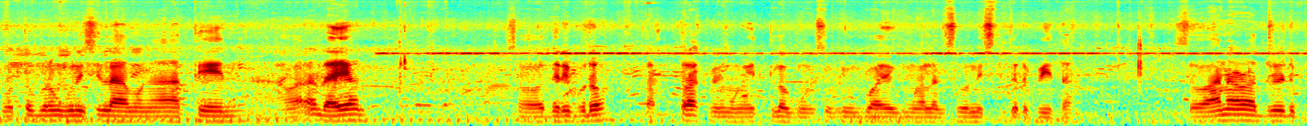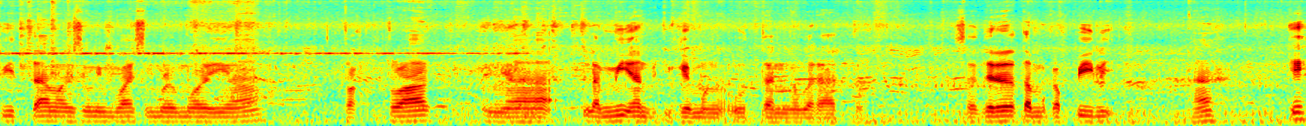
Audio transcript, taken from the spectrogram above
Ako to po rin sila mga 10. Ah, wala na dayon. So, diri po do, trak-trak rin mga itlog, mga simpleng buhay, mga lansonis dito dapita. So, ana ra diri dapita, mga simpleng buhay sa mori-mori, Trak-trak, nga lamian, pwede kay mga utan nga barato. So, diri ta makapili. Ha? Okay.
